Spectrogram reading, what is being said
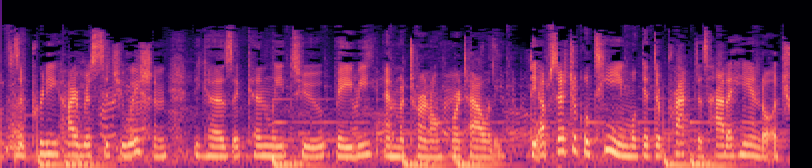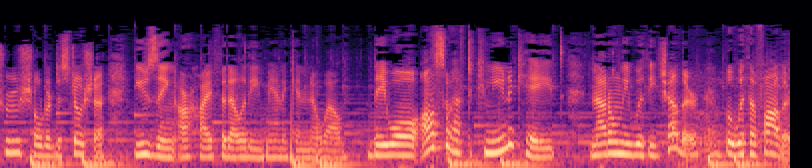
It's a pretty high risk situation because it can lead to baby and maternal mortality. The obstetrical team will get to practice how to handle a true shoulder dystocia using our high fidelity mannequin Noelle. They will also have to communicate not only with each other, but with a father.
